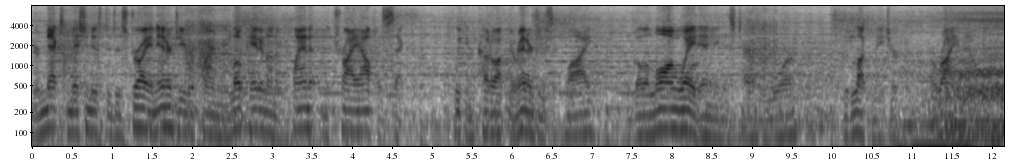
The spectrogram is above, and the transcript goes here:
Your next mission is to destroy an energy refinery located on a planet in the Tri-Alpha sector. If we can cut off their energy supply, we'll go a long way to ending this terrible war. Good luck, Major. Orion out.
